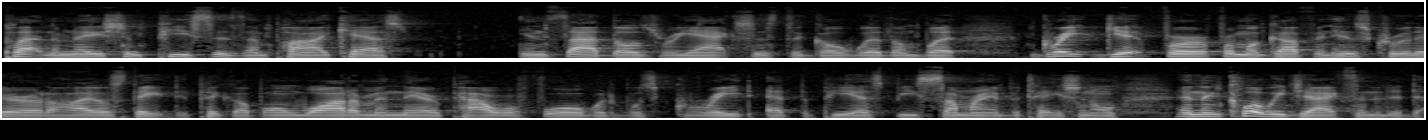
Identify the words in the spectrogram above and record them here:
Platinum Nation pieces and podcasts inside those reactions to go with them. But great get for, for McGuff and his crew there at Ohio State to pick up on Waterman there. Power forward was great at the PSB Summer Invitational. And then Chloe Jackson, the d-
